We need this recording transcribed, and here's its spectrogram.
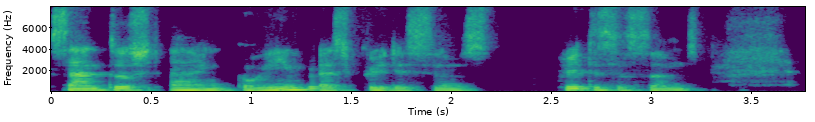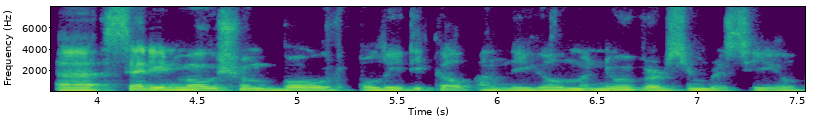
Santos and Coimbra's criticisms, criticisms uh, set in motion both political and legal maneuvers in Brazil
